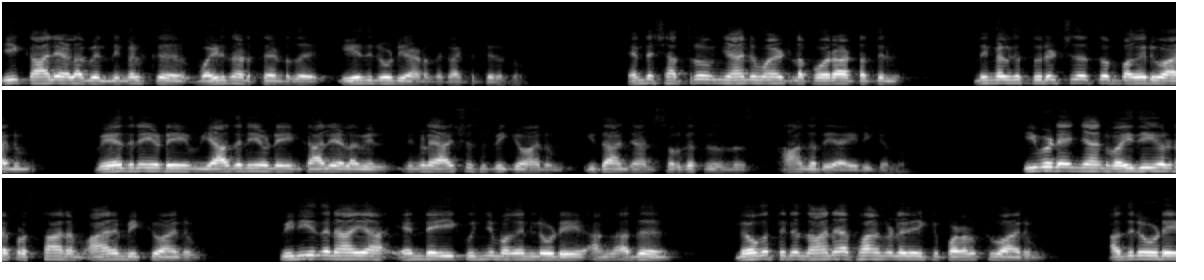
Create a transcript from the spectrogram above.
ഈ കാലയളവിൽ നിങ്ങൾക്ക് വഴി നടത്തേണ്ടത് ഏതിലൂടെയാണെന്ന് കാട്ടിത്തരുന്നു. എന്റെ ശത്രുവും ഞാനുമായിട്ടുള്ള പോരാട്ടത്തിൽ നിങ്ങൾക്ക് സുരക്ഷിതത്വം പകരുവാനും വേദനയുടെയും യാതനയുടെയും കാലയളവിൽ നിങ്ങളെ ആശ്വസിപ്പിക്കുവാനും ഇതാ ഞാൻ സ്വർഗത്തിൽ നിന്ന് ആഗതയായിരിക്കുന്നു. ഇവിടെ ഞാൻ വൈദികരുടെ പ്രസ്ഥാനം ആരംഭിക്കുവാനും വിനീതനായ എന്റെ ഈ കുഞ്ഞു മകനിലൂടെ അത് ലോകത്തിന്റെ നാനാഭാഗങ്ങളിലേക്ക് പടർത്തുവാനും അതിലൂടെ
